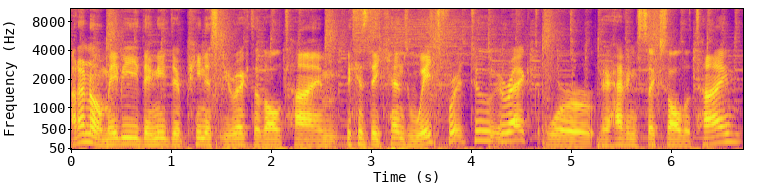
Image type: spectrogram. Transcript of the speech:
I don't know, maybe they need their penis erect at all time because they can't wait for it to erect or they're having sex all the time.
